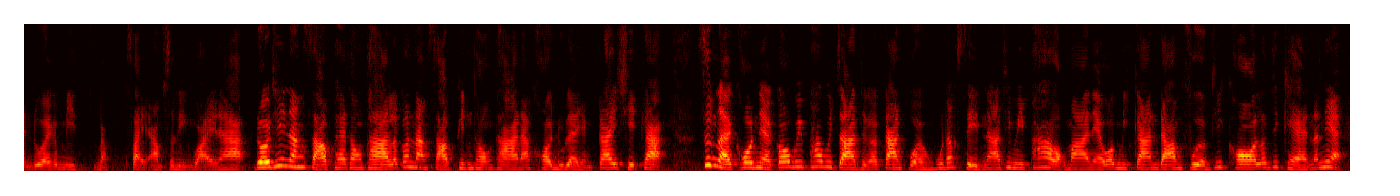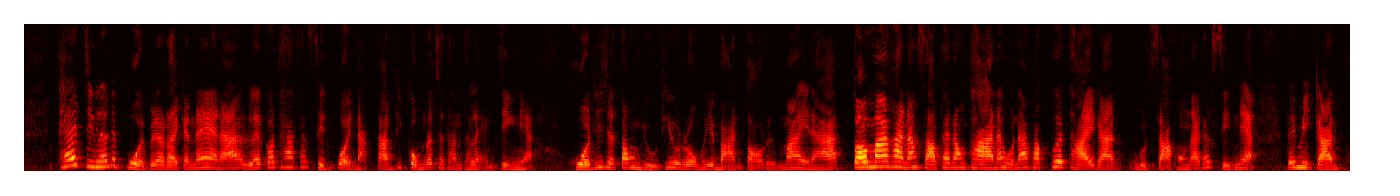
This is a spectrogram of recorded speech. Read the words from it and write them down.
นด้วยก็มีแบบใส่อาร์มสลิงไว้นะคะโดยที่นางสาวแพทองทานแล้วก็นางสาวพินทองทานนะคอยดูแลอย่างใกล้ชิดค่ะ ซึ่งหลายคนเนี่ยก็วิพากษ์วิจารณ์ถึงอาการป่วยของคุณทักษิณนะที่มีภาพออกมาเนี่ยว่ามีการดามเฟืองที่คอแล้วที่แขนนั้นเนี่ย แท้จริงแล้วเนี่ยป่วยเป็นอะไรกันแน่นะ แล้วก็ถ้าทักษิณป่วยหนักตามที่กรมราชทัณฑ์แถลงจริงเนี่ยควรที่จะต้องอยู่ที่โรงพยาบาลต่อหรือไม่นะคะต่อมาค่ะนางสาวแพทองทานนะหัวหน้าพักเพื่อไทยค่ะบุตรสาวของนายทักษิณเนี่ยได้มีการโพ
